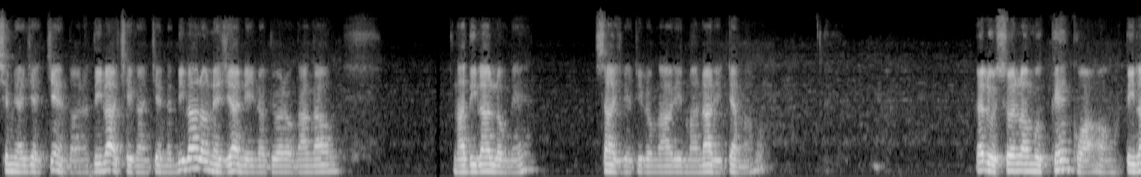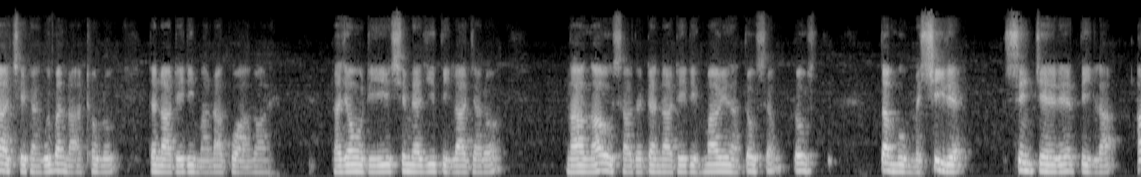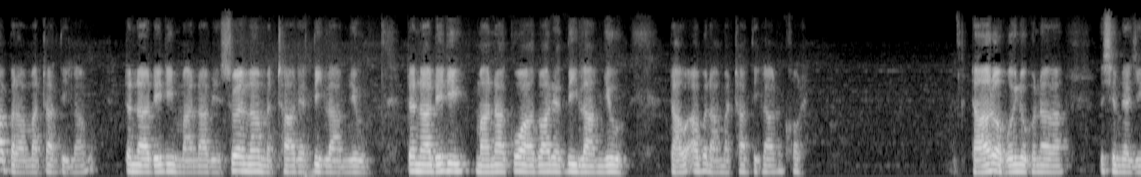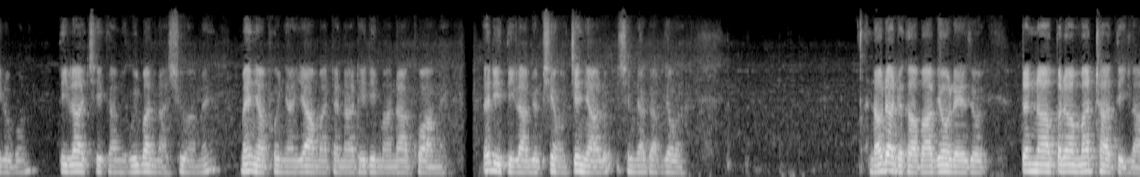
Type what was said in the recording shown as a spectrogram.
ရှင်မြတ်ရဲ့ကျင့်သွားတာသီလအခြေခံကျင့်တယ်သီလလုံးနဲ့ရက်နေတော့သူကတော့ငါငါငါသီလလုံးနဲ့ စရည်ဒီလိုငါတွေမာနတွေတက်မှာပေါ့အဲ့လိုဆွဲလန်းမှုကင်းကွာအောင်သီလအခြေခံဝိပဿနာအထုတ်လို့တဏှာဒိဋ္ဌိမာနကွာသွားတယ်ဒါကြောင့်ဒီရှင်မြတ်ကြီးသီလကြတော့ငါငါဥစ္စာဆိုတဏှာဒိဋ္ဌိမှားရတာတုတ်ဆုံတုတ်တတ်မှုမရှိတဲ့စင်ကြယ်တဲ့သီလအပရမတ္ထသီလပေါ့တဏှာဒိဋ္ဌိမာနပြီးဆွဲလန်းမထားတဲ့သီလမျိုး တဏှာဒိဋ္ဌိမာနကွာသွားတဲ့သီလမျိုးဒါကိုအပရမတ္ထသီလလို့ခေါ်တယ်ဒါကတော့ဘုန်းကြီးတို့ခုနကအရှင်မြတ်ကြီးလို့ပေါ့သီလအခြေခံပြီးဝိပဿနာရှုရမယ်မဲ့ညာဖွညာရမှာတဏှာဒိဋ္ဌိမာနကွာမယ်အဲ့ဒီသီလမျိုးဖြစ်အောင်ကျင့်ကြလို့အရှင်မြတ်ကပြောတယ်နောက်တစ်ခါဘာပြောလဲဆိုတဏပရမတ္ထသီလ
